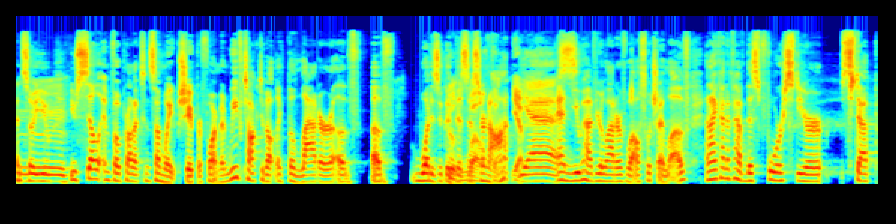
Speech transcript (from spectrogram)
And so you, mm. you sell info products in some way, shape or form. And we've talked about like the ladder of, of what is a good Building business or wealth and- not. yeah. yes And you have your ladder of wealth, which I love. And I kind of have this four steer step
